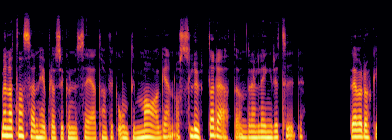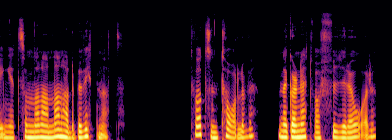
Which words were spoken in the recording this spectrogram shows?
men att han sen helt plötsligt kunde säga att han fick ont i magen och slutade äta under en längre tid. Det var dock inget som någon annan hade bevittnat. 2012, när Garnett var fyra år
